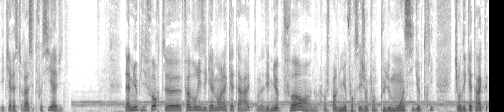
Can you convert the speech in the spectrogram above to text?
et qui restera cette fois-ci à vie. La myopie forte euh, favorise également la cataracte. On a des myopes forts. Donc quand je parle de myopes forts, c'est les gens qui ont plus de moins 6 dioptries, qui ont des cataractes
